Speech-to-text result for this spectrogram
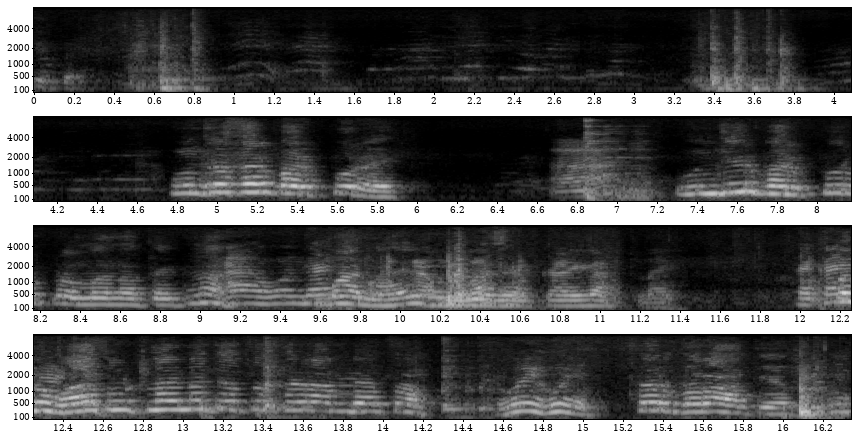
तिथं. उंदर सर भरपूर आहेत. हा? उंदीर भरपूर प्रमाणात आहेत ना. वा, नाही आंबा उंदीर. सकाळी घातलाय. पण वास उठलाय ना त्याचा सर आंब्याचा. होय होय. सर जरा आत या तुम्ही.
